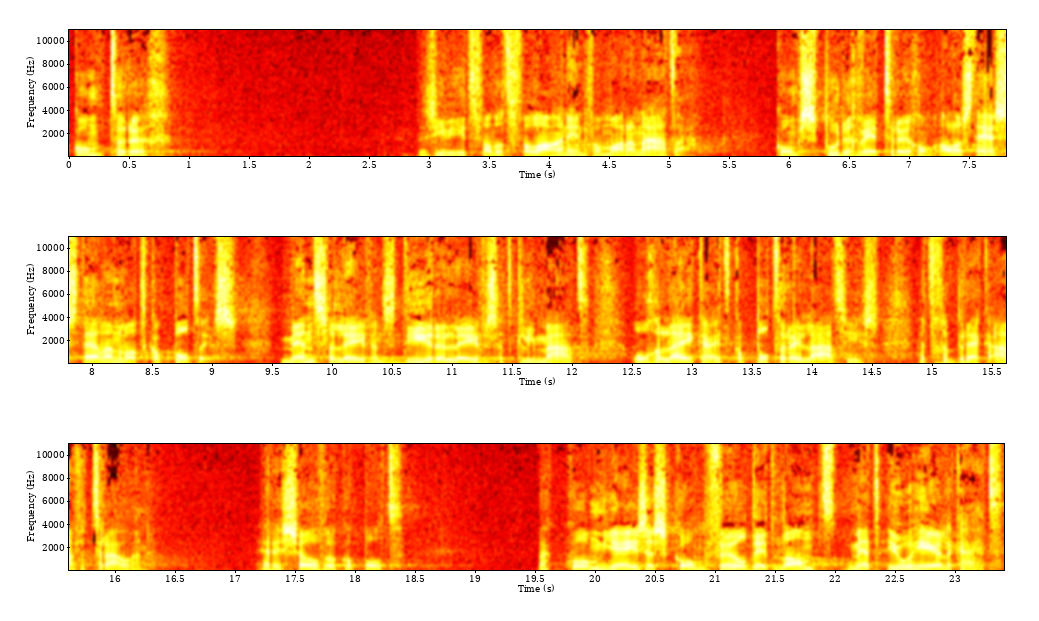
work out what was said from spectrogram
kom terug. Dan zien we iets van dat verlangen in, van Maranatha. Kom spoedig weer terug om alles te herstellen wat kapot is. Mensenlevens, dierenlevens, het klimaat, ongelijkheid, kapotte relaties, het gebrek aan vertrouwen. Er is zoveel kapot. Maar kom Jezus, kom, vul dit land met uw heerlijkheid.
